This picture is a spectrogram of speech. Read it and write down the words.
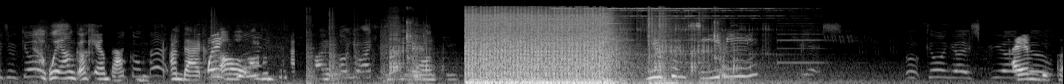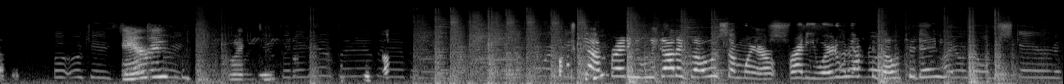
Oh, you go. Wait, I'm okay. I'm back. Welcome back. I'm back. Wait, oh, who- I'm back. Oh, yo, I can see you. You can see me. Yes. Oh, come on, guys. We I am the puppet. Oh, okay. Aaron? Yeah, Freddy, we gotta go somewhere. Freddy, where do we have don't to go today? I don't know. I'm scared.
